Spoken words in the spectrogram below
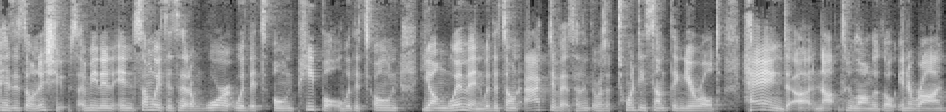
has its own issues. I mean, in, in some ways, it's at a war with its own people, with its own young women, with its own activists. I think there was a twenty-something-year-old hanged uh, not too long ago in Iran.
